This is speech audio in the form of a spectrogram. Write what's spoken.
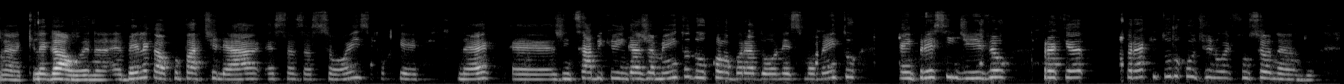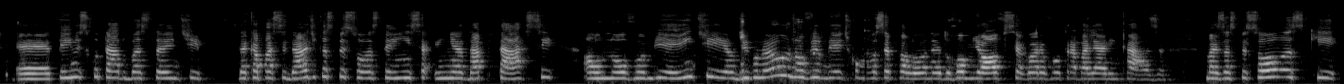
ah, que legal, Ana. É bem legal compartilhar essas ações, porque né, é, a gente sabe que o engajamento do colaborador nesse momento é imprescindível para que, para que tudo continue funcionando. É, tenho escutado bastante da capacidade que as pessoas têm em adaptar-se ao novo ambiente. Eu digo, não é o novo ambiente, como você falou, né, do home office, agora eu vou trabalhar em casa. Mas as pessoas que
